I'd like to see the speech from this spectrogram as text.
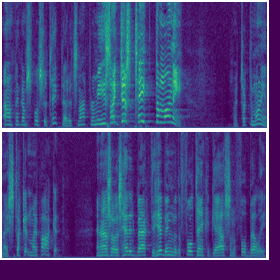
I don't think I'm supposed to take that. It's not for me. He's like, Just take the money. So I took the money and I stuck it in my pocket. And as I was headed back to Hibbing with a full tank of gas and a full belly,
